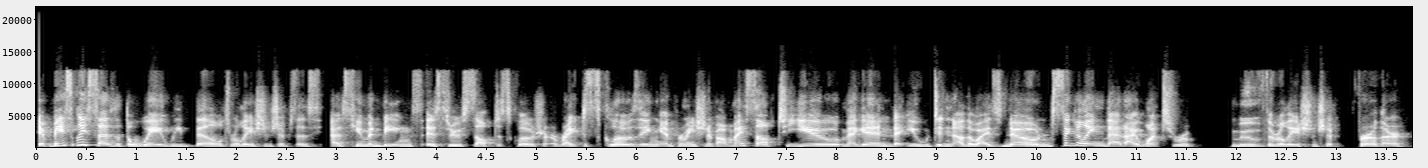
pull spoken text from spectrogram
It basically says that the way we build relationships as, as human beings is through self-disclosure, right? Disclosing information about myself to you, Megan, that you didn't otherwise know, signaling that I want to re- move the relationship further.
